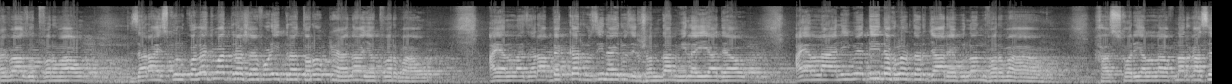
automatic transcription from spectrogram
হেফাজত ফরমাও। যারা স্কুল, কলেজ, মাদ্রাসা পড়ি তারা তরক হেনায়ত ফরমাও। আয় আল্লাহ, যারা বেকার, রুজি নাই, রুজির সন্ধান মিলাইয়া দেও। আয় আল্লাহ, আলিমে দিন অখলর দরজারে বুলন ফরমাও। খাস করি আল্লাহ, আপনার কাছে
